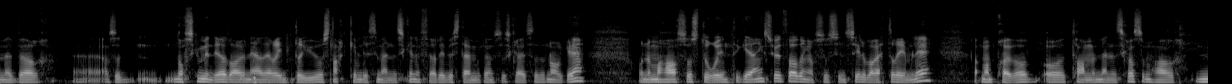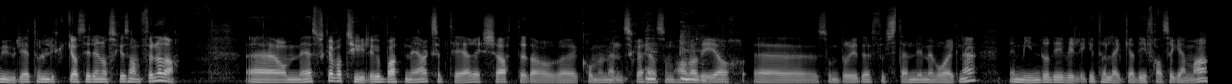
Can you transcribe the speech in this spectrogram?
vi bør altså, Norske myndigheter drar jo ned der og intervjuer og snakker med disse menneskene før de bestemmer hvem som skal reise til Norge. Og når vi har så store integreringsutfordringer, så syns jeg det var rett og rimelig at man prøver å ta med mennesker som har mulighet til å lykkes i det norske samfunnet. da. Eh, og vi skal være tydelige på at vi aksepterer ikke at det der eh, kommer mennesker her som har verdier eh, som bryter fullstendig med våre egne, med mindre de er villige til å legge de fra seg hjemme.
